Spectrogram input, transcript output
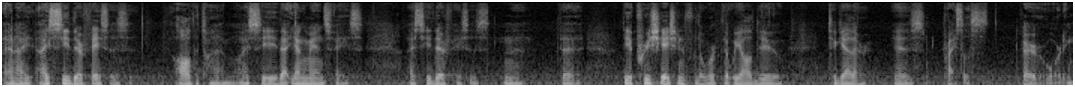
and I, I see their faces all the time. I see that young man's face. I see their faces. The, the, the appreciation for the work that we all do together is priceless, very rewarding.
